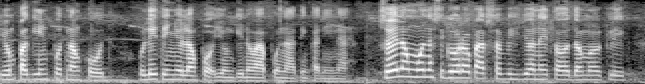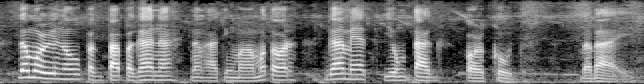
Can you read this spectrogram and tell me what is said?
yung pag-input ng code, ulitin nyo lang po yung ginawa po natin kanina. So ilang muna siguro para sa video na ito, the more click, the more you know pagpapagana ng ating mga motor gamit yung tag or code. Bye-bye!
